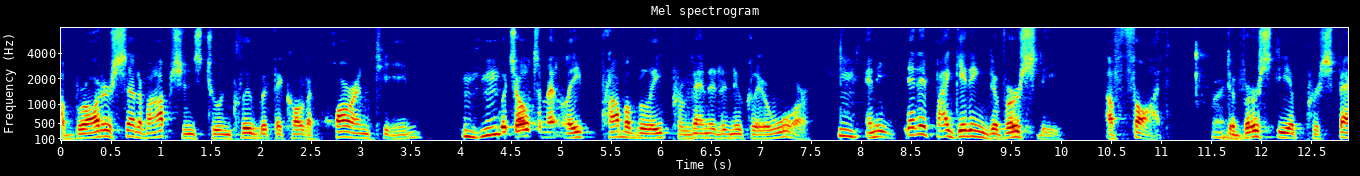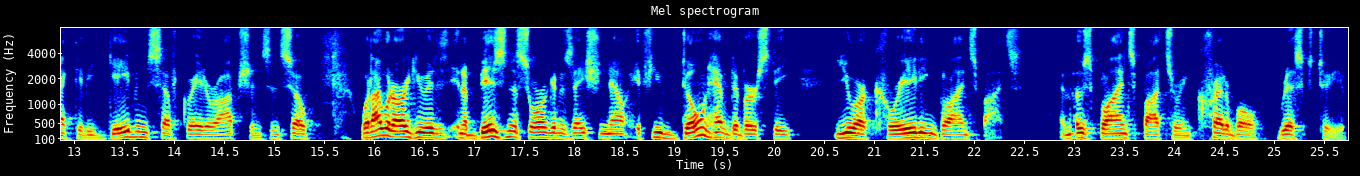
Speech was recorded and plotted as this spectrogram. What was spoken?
a broader set of options to include what they called a quarantine, mm-hmm. which ultimately probably prevented a nuclear war. Mm. And he did it by getting diversity of thought right. diversity of perspective. He gave himself greater options. And so, what I would argue is in a business organization now, if you don't have diversity, you are creating blind spots. And those blind spots are incredible risks to you.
